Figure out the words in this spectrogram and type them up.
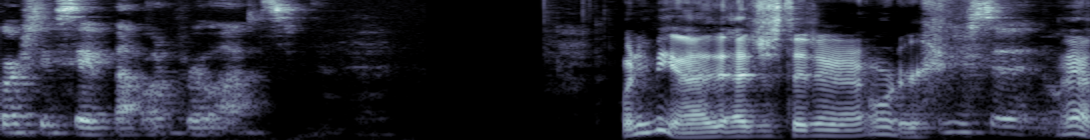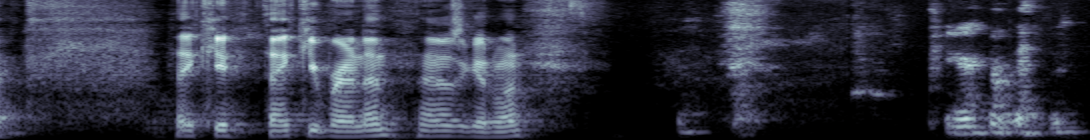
course, you saved that one for last. what do you mean? I, I just did it in order. You just did it. in Yeah. Thank you. Thank you, Brendan. That was a good one. Pyramid.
